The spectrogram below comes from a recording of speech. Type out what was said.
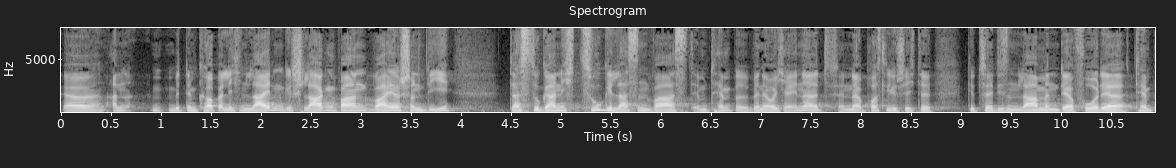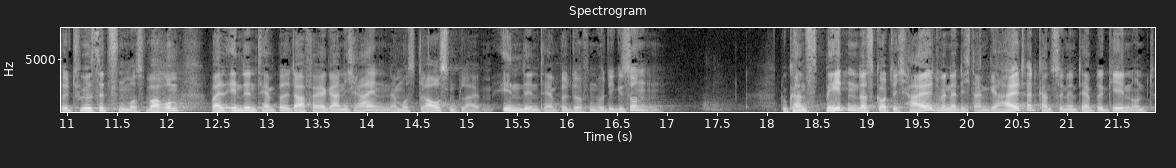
äh, an, mit dem körperlichen Leiden geschlagen waren, war ja schon die, dass du gar nicht zugelassen warst im Tempel. Wenn ihr euch erinnert, in der Apostelgeschichte gibt es ja diesen Lahmen, der vor der Tempeltür sitzen muss. Warum? Weil in den Tempel darf er ja gar nicht rein. Er muss draußen bleiben. In den Tempel dürfen nur die Gesunden. Du kannst beten, dass Gott dich heilt. Wenn er dich dann geheilt hat, kannst du in den Tempel gehen und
